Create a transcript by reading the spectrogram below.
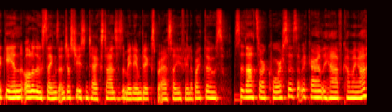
again, all of those things and just using textiles as a medium to express how you feel about those. So that's our courses that we currently have coming up.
